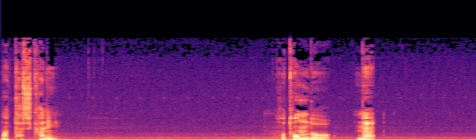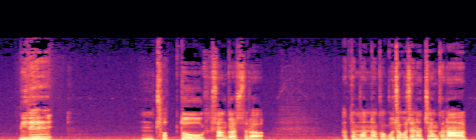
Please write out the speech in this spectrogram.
まあ確かにほとんどね見れうん、ちょっとお客さんからしたら頭の中ごちゃごちゃなっちゃうんかなって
